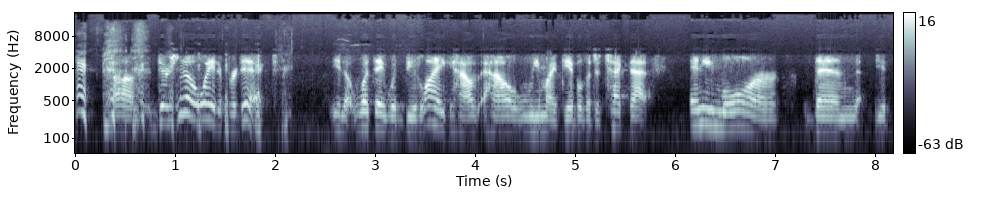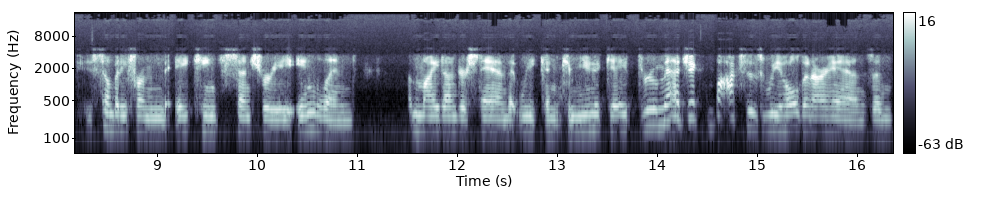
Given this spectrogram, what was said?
um, there's no way to predict, you know, what they would be like, how how we might be able to detect that any more than somebody from 18th century England might understand that we can communicate through magic boxes we hold in our hands and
